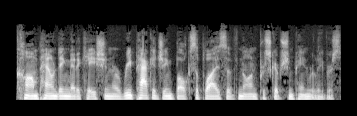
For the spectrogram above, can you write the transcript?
compounding medication or repackaging bulk supplies of non prescription pain relievers?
